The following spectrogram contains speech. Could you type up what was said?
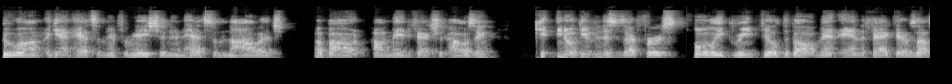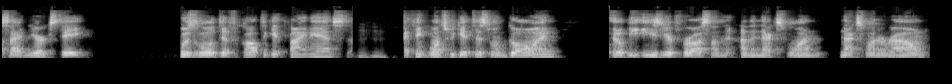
who um, again had some information and had some knowledge about uh, manufactured housing. You know, given this is our first fully greenfield development, and the fact that it was outside New York State was a little difficult to get financed. Mm-hmm. I think once we get this one going, it'll be easier for us on the, on the next one, next one around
